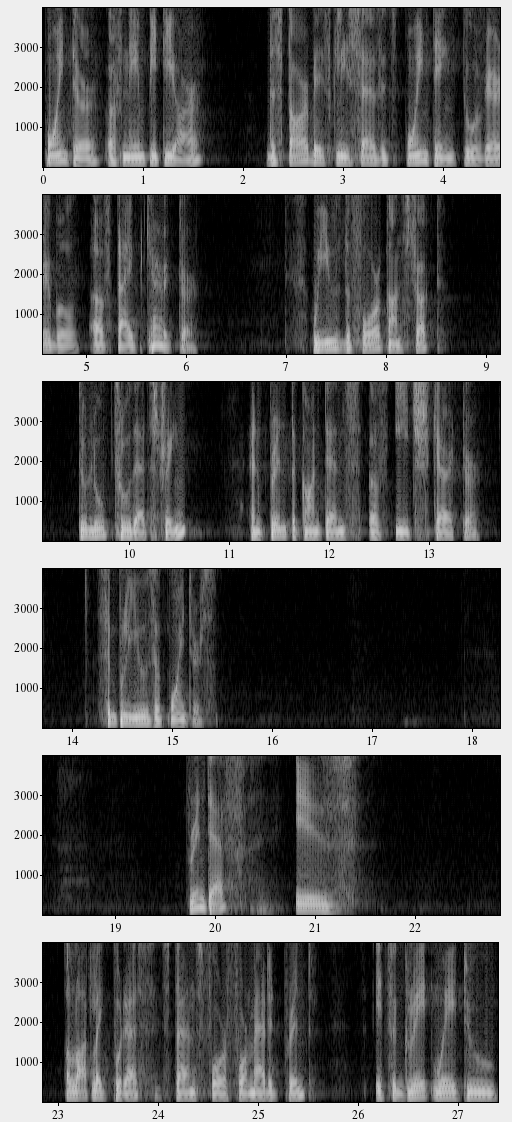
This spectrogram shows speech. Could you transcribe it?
pointer of name PTR. The star basically says it's pointing to a variable of type character. We use the for construct to loop through that string and print the contents of each character. Simple use of pointers. Printf is a lot like putS. It stands for formatted print. It's a great way to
